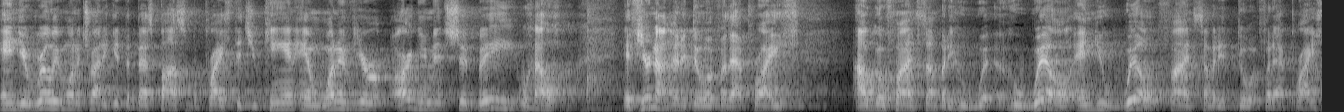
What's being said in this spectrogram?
and you really want to try to get the best possible price that you can. And one of your arguments should be, well, if you're not going to do it for that price, I'll go find somebody who, who will, and you will find somebody to do it for that price.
